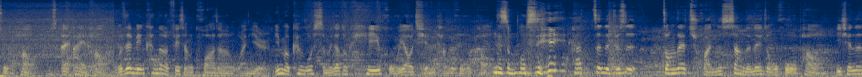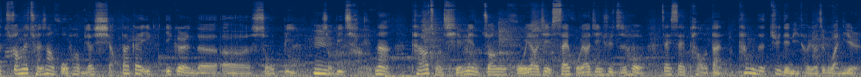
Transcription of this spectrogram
所好、爱爱好。我在那边看到了非常夸张的玩意儿，你有没有看过什么叫做黑火药前膛火炮？那什么东西？它真的就是装在船上的那种火炮。以前的装在船上火炮比较小，大概一一个人的呃手臂，手臂长。那他要从前面装火药进，塞火药进去之后，再塞炮弹。他们的据点里头有这个玩意儿。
